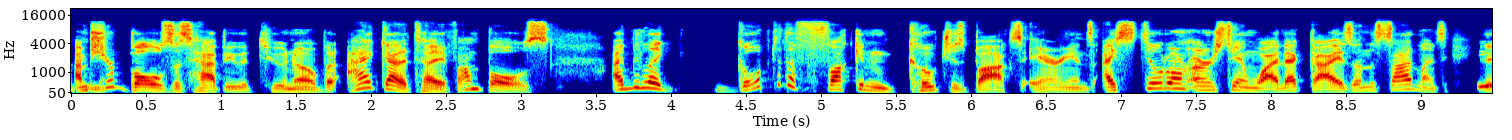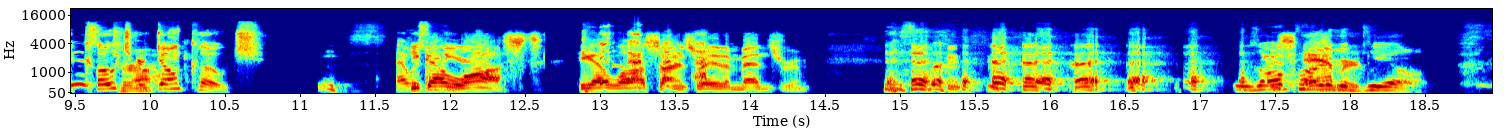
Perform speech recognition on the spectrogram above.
I'm sure Bowles is happy with 2 0, but I got to tell you, if I'm Bowles, I'd be like, go up to the fucking coach's box, Arians. I still don't understand why that guy is on the sidelines. Either He's coach or don't coach. next. That He got weird. lost. He got lost on his way to the men's room. It was all was part of hammered. the deal.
